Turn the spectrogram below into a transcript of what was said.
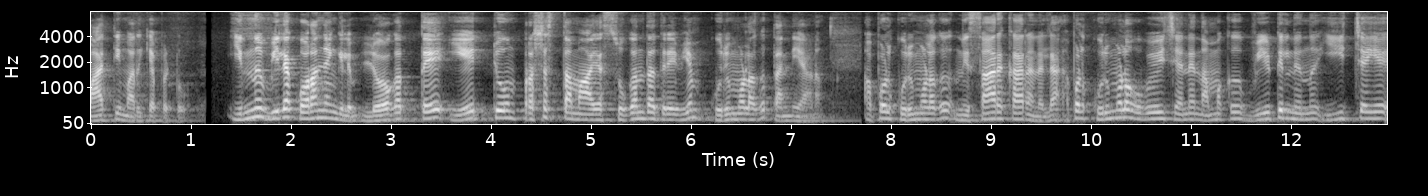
മാറ്റിമറിക്കപ്പെട്ടു. ഇന്ന് വില കുറഞ്ഞെങ്കിലും ലോകത്തെ ഏറ്റവും പ്രശസ്തമായ സുഗന്ധദ്രവ്യം കുരുമുളക് തന്നെയാണ്. അപ്പോൾ കുരുമുളക് നിസ്സാരക്കാരനല്ല. അപ്പോൾ കുരുമുളക് ഉപയോഗിച്ച് തന്നെ നമുക്ക് വീട്ടിൽ നിന്ന് ഈച്ചയെ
